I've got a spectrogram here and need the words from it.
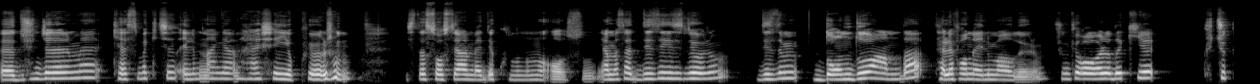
E, düşüncelerimi kesmek için elimden gelen her şeyi yapıyorum. işte sosyal medya kullanımı olsun. Ya mesela dizi izliyorum. Dizim donduğu anda telefonu elime alıyorum. Çünkü o aradaki küçük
